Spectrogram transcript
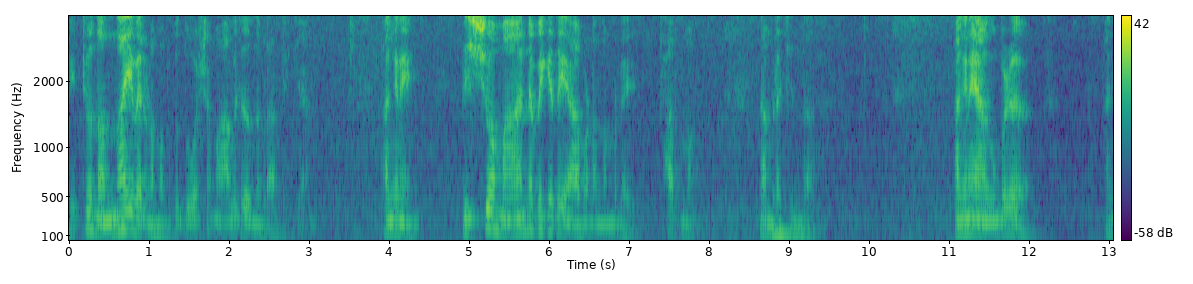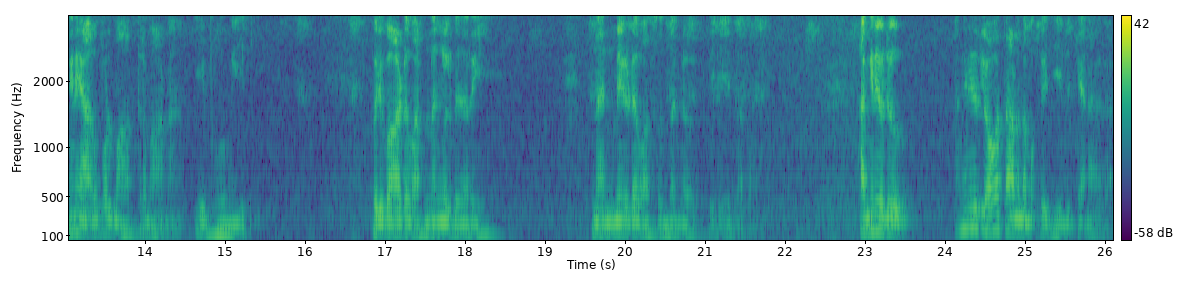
ഏറ്റവും നന്നായി വരണം അവർക്ക് ദോഷമാവരുതെന്ന് പ്രാർത്ഥിക്കാം. അങ്ങനെ വിശ്വമാനവികതയാവണം നമ്മുടെ ധർമ്മം നമ്മുടെ ചിന്ത. അങ്ങനെ ആകുമ്പോൾ അങ്ങനെ ആകുമ്പോൾ മാത്രമാണ് ഈ ഭൂമിയിൽ ഒരുപാട് വർണങ്ങൾ വിതറി നന്മയുടെ വസന്തങ്ങൾ വിരിയുന്നത്. അങ്ങനെ ഒരു അങ്ങനെ ഒരു ലോകത്താണ് നമുക്ക് ജീവിക്കാനാകുക.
